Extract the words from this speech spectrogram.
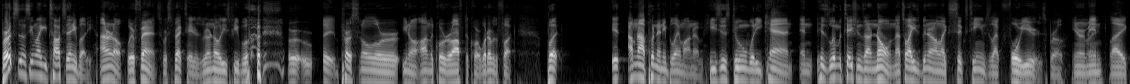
Burks doesn't seem like he talks to anybody. I don't know. We're fans. We're spectators. We don't know these people, or, or uh, personal, or you know, on the court or off the court, whatever the fuck. But it, I'm not putting any blame on him. He's just doing what he can, and his limitations are known. That's why he's been on like six teams in like four years, bro. You know what I mean? Like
